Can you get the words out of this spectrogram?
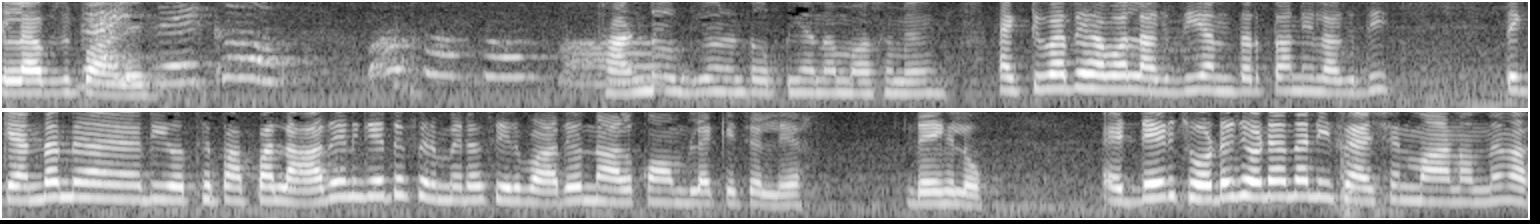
ਗਲਵਜ਼ ਪਾ ਲੈ ਦੇਖੋ। ਠੰਡ ਹੋ ਗਈ ਹੁਣ ਟੋਪੀਆਂ ਦਾ ਮੌਸਮ ਹੈ। ਐਕਟਿਵਾ ਤੇ ਹਵਾ ਲੱਗਦੀ ਹੈ ਅੰਦਰ ਤਾਂ ਨਹੀਂ ਲੱਗਦੀ। ਤੇ ਕਹਿੰਦਾ ਮੇਰੀ ਉੱਥੇ ਪਾਪਾ ਲਾ ਦੇਣਗੇ ਤੇ ਫਿਰ ਮੇਰਾ ਸਿਰ ਵਾ ਦਿਓ ਨਾਲ ਕੌਮ ਲੈ ਕੇ ਚੱਲਿਆ। ਦੇਖ ਲਓ। ਐਡੇ ਐਡੇ ਛੋਟੇ ਛੋਟਿਆਂ ਦਾ ਨਹੀਂ ਫੈਸ਼ਨ ਮਾਨ ਉਹਨਾਂ ਦਾ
